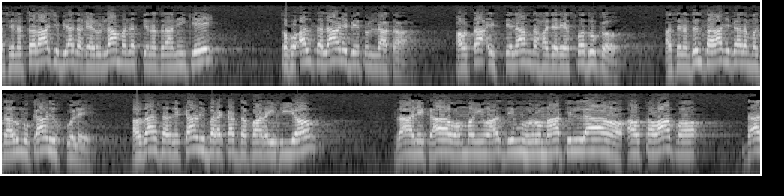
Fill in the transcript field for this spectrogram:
اسه نه تراش بیا د غیر الله منښت نظرانی کې ته خو الته لاړې بیت الله تا او تا استلام د حجر اسود وک اسه نه دلته راځي بیا د مزارونو کانی خولې او ځان سره کانی برکت د پاره یې ذالک او من يعظم حرمات الله او طواف دا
